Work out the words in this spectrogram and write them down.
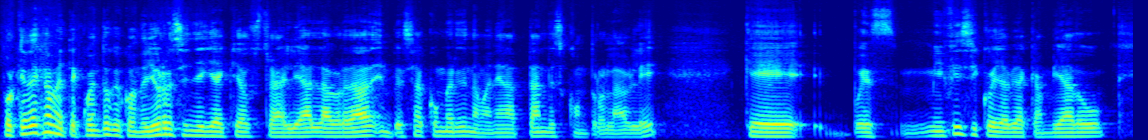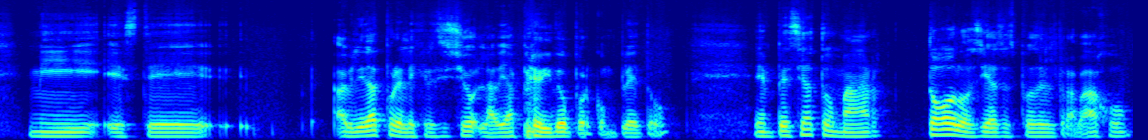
Porque déjame te cuento que cuando yo recién llegué aquí a Australia, la verdad empecé a comer de una manera tan descontrolable que pues mi físico ya había cambiado, mi este, habilidad por el ejercicio la había perdido por completo. Empecé a tomar todos los días después del trabajo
